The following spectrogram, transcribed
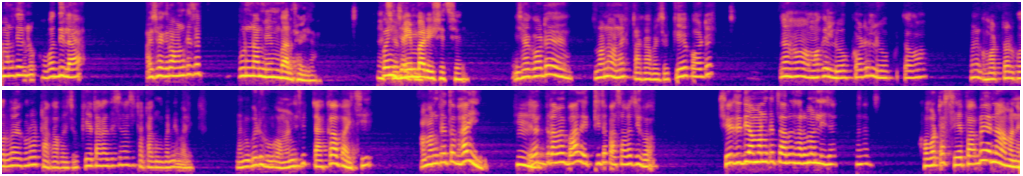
আমাকে এগুলো খবর দিলা আশা করি আমাকে সে পূর্ণা মেম্বার থাইলাম মেম্বার এসেছে। ইসা করে মানে অনেক টাকা পাইছো। কে করে না হ্যাঁ আমাকে লোক করে লোক তখন মানে ঘর টর করবে এ করো টাকা পাইছো। কে টাকা দিচ্ছে না টাটা কোম্পানি বাড়ি আমি করি হো আমার যদি টাকা পাইছি আমাকে তো ভাই এক গ্রামে বাস একটিটা পাশাপাশি ঘর। সে যদি আমাকে চারু ধারে মারলি যায় মানে খবরটা সে পাবে না মানে।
